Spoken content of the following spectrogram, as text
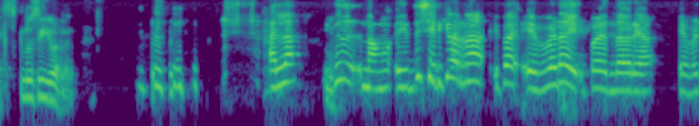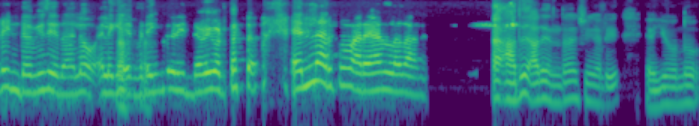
എക്സ്ക്ലൂസീവ് ആണ്. അല്ല ഇത് ഇത് ശരിക്കും പറഞ്ഞാ ഇപ്പൊ എവിടെ ഇപ്പൊ എന്താ പറയാ എവിടെ ഇന്റർവ്യൂ ചെയ്താലോ അല്ലെങ്കിൽ. എവിടെയെങ്കിലും ഒരു ഇന്റർവ്യൂ കൊടുത്താലോ എല്ലാവർക്കും പറയാനുള്ളതാണ്. അത് അത് എന്താന്ന് വെച്ച് കഴിഞ്ഞാൽ എനിക്ക് തോന്നുന്നു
